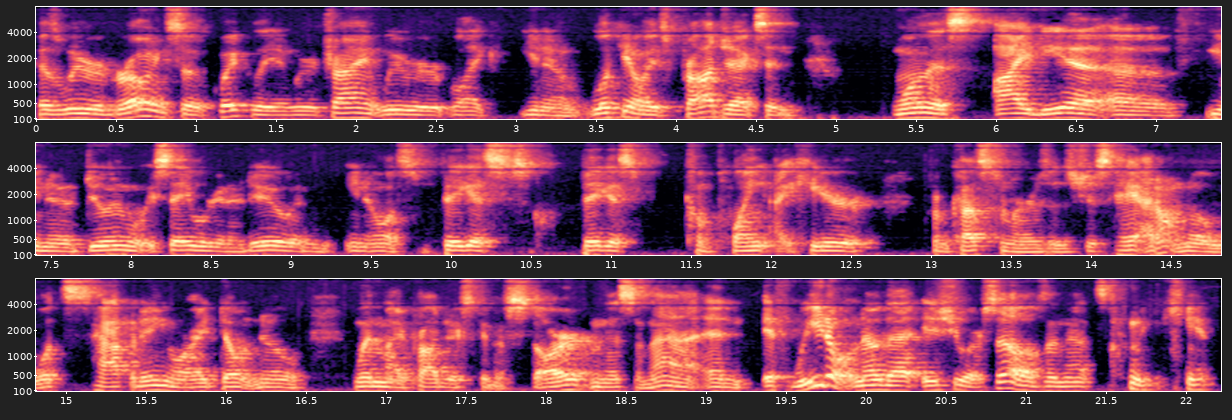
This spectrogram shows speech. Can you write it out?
Because we were growing so quickly and we were trying, we were like, you know, looking at all these projects and one of this idea of, you know, doing what we say we're going to do. And, you know, its biggest, biggest complaint I hear from customers is just, hey, I don't know what's happening or I don't know when my project's going to start and this and that. And if we don't know that issue ourselves, then that's we can't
